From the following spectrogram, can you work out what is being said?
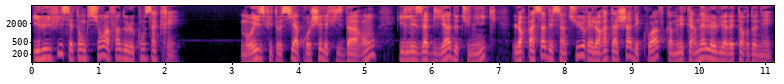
il lui fit cette onction afin de le consacrer. Moïse fit aussi approcher les fils d'Aaron, il les habilla de tuniques, leur passa des ceintures et leur attacha des coiffes comme l'Éternel le lui avait ordonné.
